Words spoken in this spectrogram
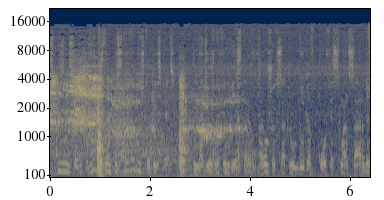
Занимаясь бизнесом, мы должны постоянно что-то искать. Надежных инвесторов, хороших сотрудников, офис с мансардой.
